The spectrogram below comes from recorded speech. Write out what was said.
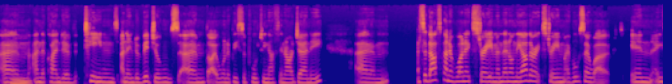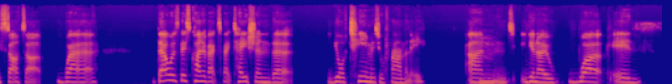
um, Mm. and the kind of teams and individuals um, that I want to be supporting us in our journey. Um, so that's kind of one extreme, and then on the other extreme, I've also worked in a startup where there was this kind of expectation that your team is your family. And you know work is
